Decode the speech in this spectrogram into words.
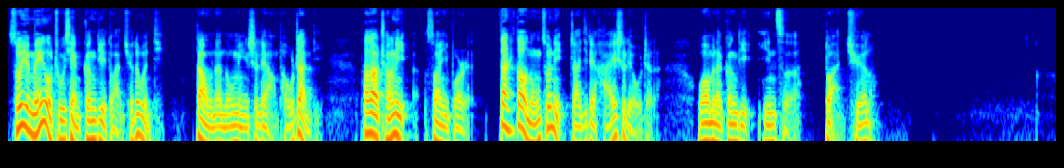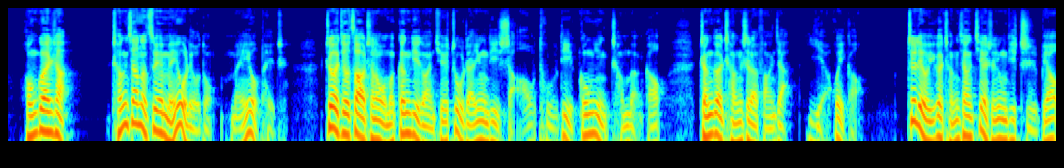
所以没有出现耕地短缺的问题。但我们的农民是两头占地，他到城里算一拨人，但是到农村里宅基地还是留着的，我们的耕地因此短缺了。宏观上，城乡的资源没有流动，没有配置，这就造成了我们耕地短缺、住宅用地少、土地供应成本高，整个城市的房价也会高。这里有一个城乡建设用地指标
